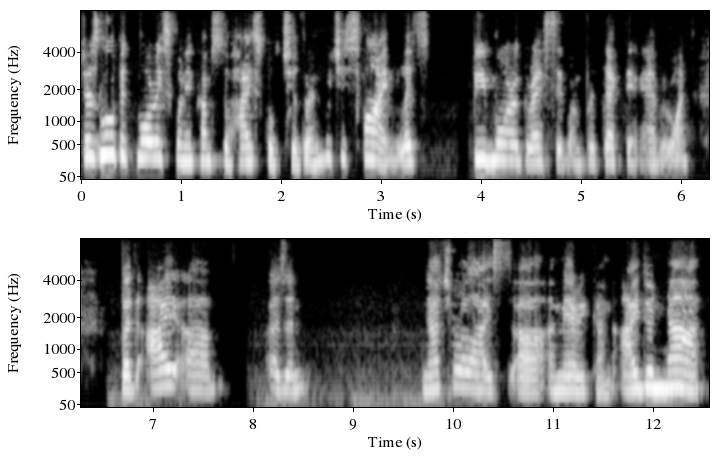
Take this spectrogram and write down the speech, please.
There's a little bit more risk when it comes to high school children, which is fine. Let's be more aggressive on protecting everyone. But I, um, as a naturalized uh, American, I do not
